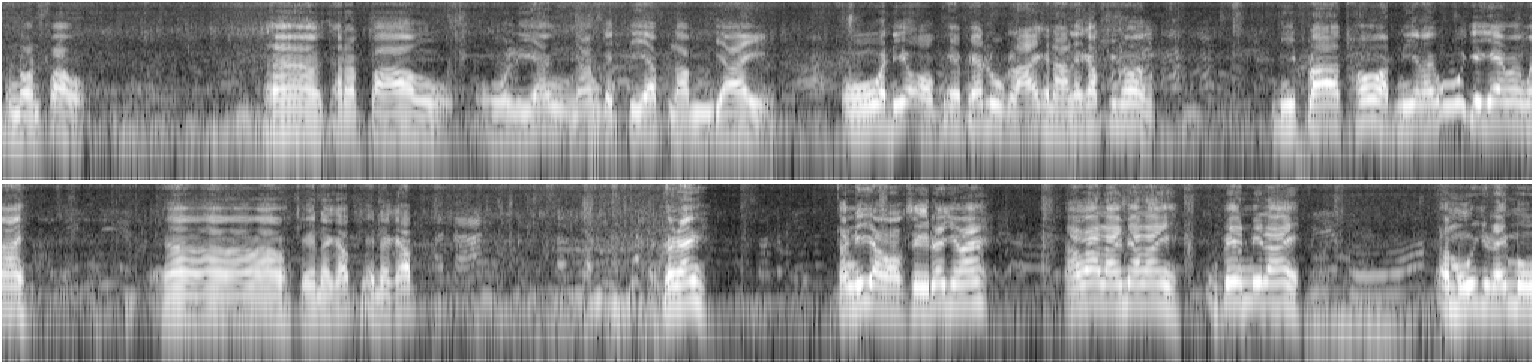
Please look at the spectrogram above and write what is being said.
มานอนเฝ้าอ้าวซาลาเปาโอเลี้ยง น้ำกระเจี๊ยบลำไยโอ้วันนี้ออกแม่แพ้ลูกหลายขนาดเลยครับพี่น้อง มีปลาทอดมีอะไรโอ้เยอะแยะมากมายเอาเอาเอาเอาเชิญนะครับเชิญนะครับทางไหนทางนี้อยากออกสื่อด้วยใช่ไหมเอาว่าอะไรมีอะไรคุณเป็นมีอะไรอะหมูอยู่ไหนหมู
